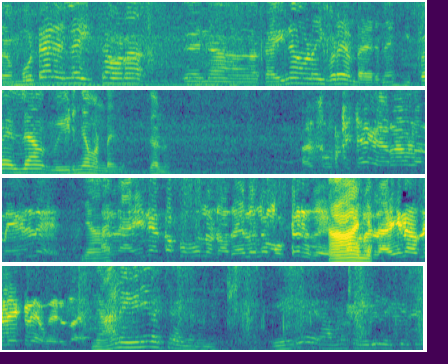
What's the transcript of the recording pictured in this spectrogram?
റംബൂട്ടാനല്ല ഇത്തവണ പിന്നെ കഴിഞ്ഞ തവണ ഇവിടെ ഉണ്ടായിരുന്നേ. ഇപ്പൊ എല്ലാം വീടിഞ്ഞ മണ്ടായിരുന്നു ഇതാണ്. ഞാൻ ആ, ഞാൻ ഏണി വെച്ചായിരുന്നു ഏണി അവിടെ സൈഡിൽ വെച്ചിട്ട്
